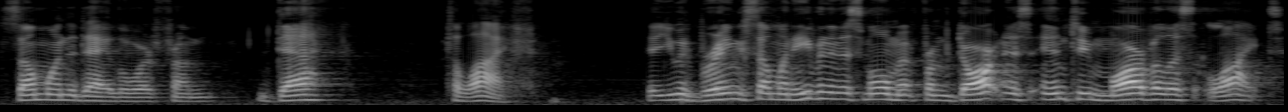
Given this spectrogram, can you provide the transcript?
someone today, Lord, from death to life. That you would bring someone, even in this moment, from darkness into marvelous light.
